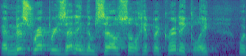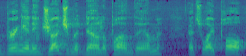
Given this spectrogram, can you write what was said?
and misrepresenting themselves so hypocritically would bring any judgment down upon them. That's why Paul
